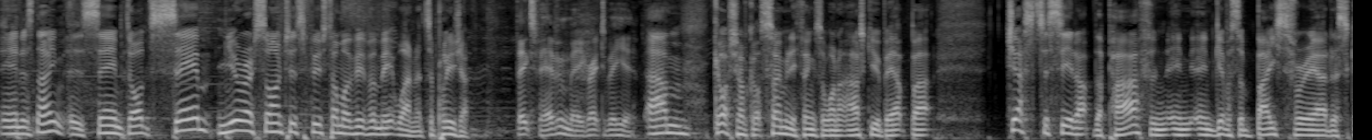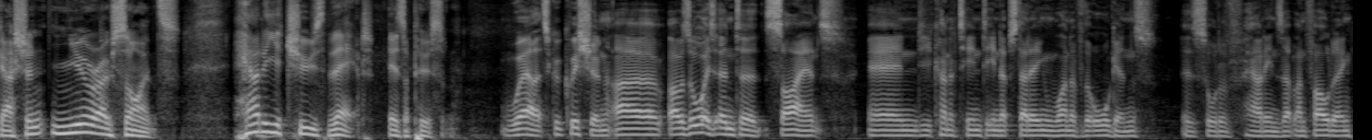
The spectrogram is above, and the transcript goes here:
and his name is Sam Dodd. Sam, neuroscientist. First time I've ever met one. It's a pleasure. Thanks for having me. Great to be here. Um, gosh, I've got so many things I want to ask you about, but just to set up the path and, and, and give us a base for our discussion, neuroscience. How do you choose that as a person? Well, it's a good question. Uh, I was always into science, and you kind of tend to end up studying one of the organs, is sort of how it ends up unfolding.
